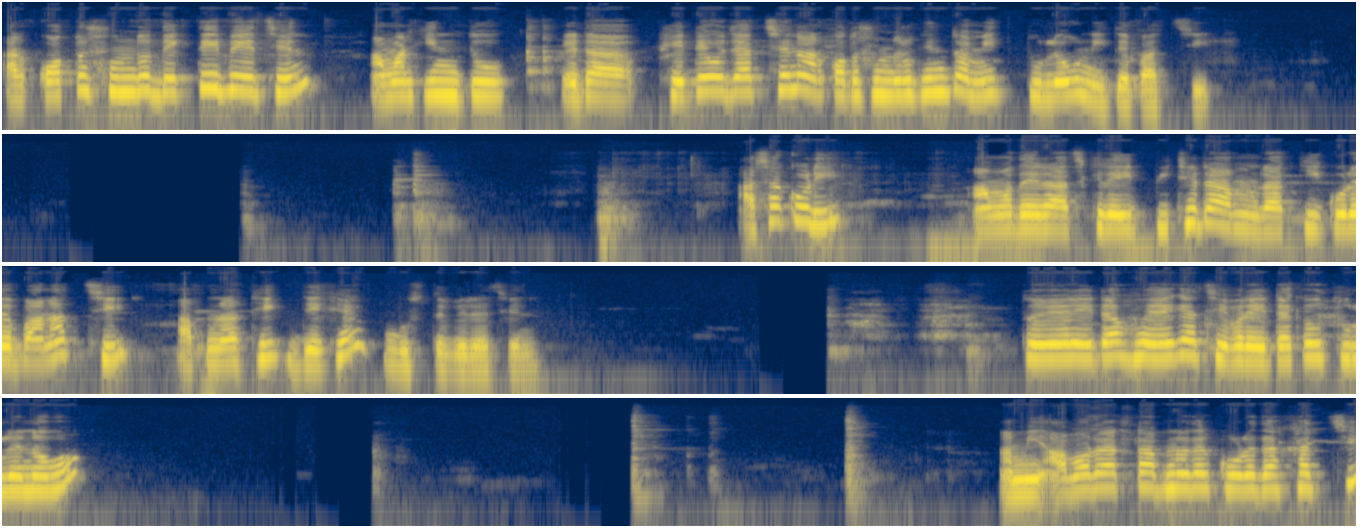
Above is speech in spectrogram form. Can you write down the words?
আর কত সুন্দর দেখতেই পেয়েছেন, আমার কিন্তু এটা ফেটেও যাচ্ছে না, আর কত সুন্দর কিন্তু আমি তুলেও নিতে পারছি। আশা করি আমাদের আজকের এই পিঠেটা আমরা কি করে বানাচ্ছি, আপনারা ঠিক দেখে বুঝতে পেরেছেন। তো এটা হয়ে গেছে, এবার এটাকেও তুলে নেব। আমি আবারও একটা আপনাদের করে দেখাচ্ছি।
